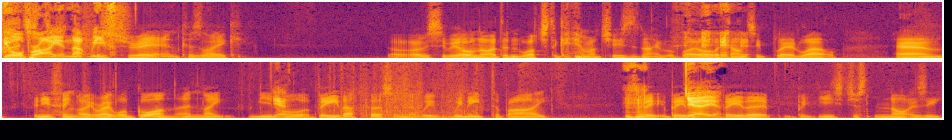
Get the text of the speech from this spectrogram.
the O'Brien that we've frustrating because, like, obviously we all know I didn't watch the game on Tuesday night, but by all accounts he played well. Um, and you think like, right, well, go on then, like you Yeah. know, be that person that we, we need to buy. Mhm. Be, be Yeah, the, yeah. Be the, but he's just not, is he?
